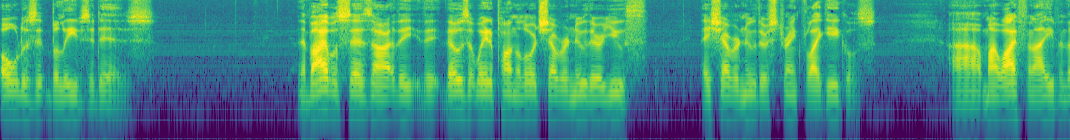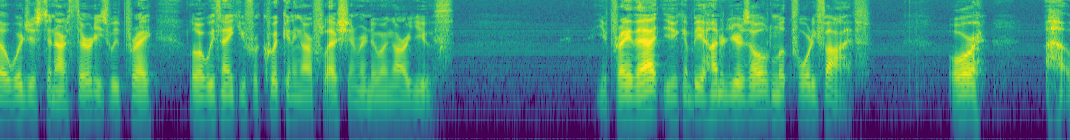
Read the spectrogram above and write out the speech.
old as it believes it is. The Bible says, uh, the, the, Those that wait upon the Lord shall renew their youth, they shall renew their strength like eagles. Uh, my wife and I, even though we're just in our 30s, we pray, Lord, we thank you for quickening our flesh and renewing our youth. You pray that, you can be 100 years old and look 45. Or, uh,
